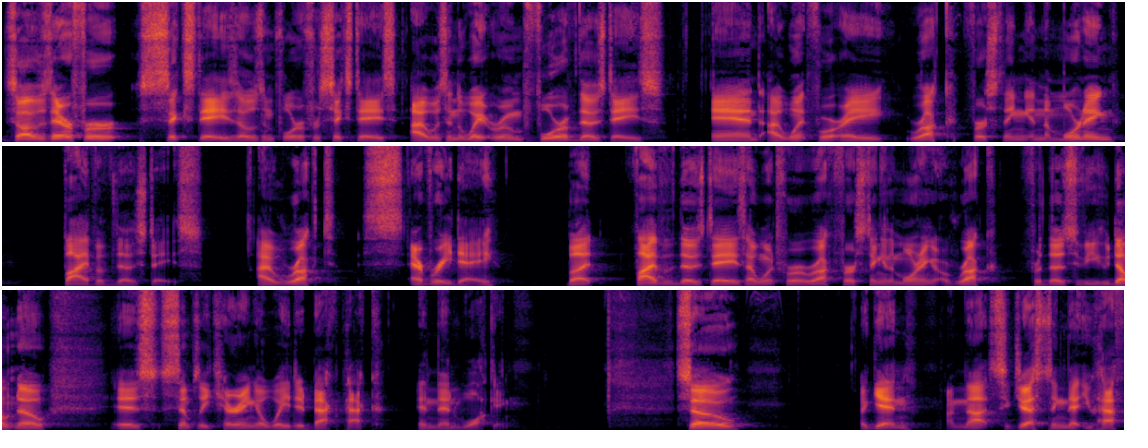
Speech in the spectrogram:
So I was there for six days. I was in Florida for six days. I was in the weight room four of those days, and I went for a ruck first thing in the morning, five of those days. I rucked every day, but five of those days I went for a ruck first thing in the morning. A ruck, for those of you who don't know, is simply carrying a weighted backpack and then walking. So, again, I'm not suggesting that you have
